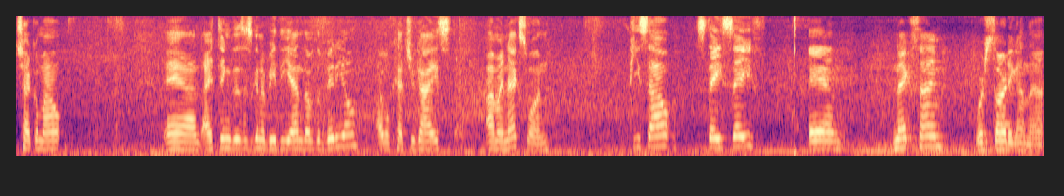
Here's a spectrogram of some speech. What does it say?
check him out. And i think this is going to be the end of the video. I will catch you guys on my next one. Peace out stay safe and next time we're starting on that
